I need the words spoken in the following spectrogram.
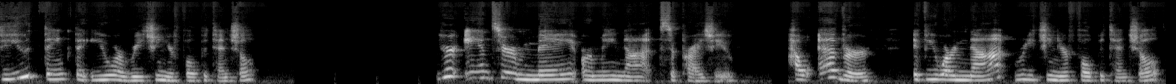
Do you think that you are reaching your full potential? Your answer may or may not surprise you. However, if you are not reaching your full potential,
